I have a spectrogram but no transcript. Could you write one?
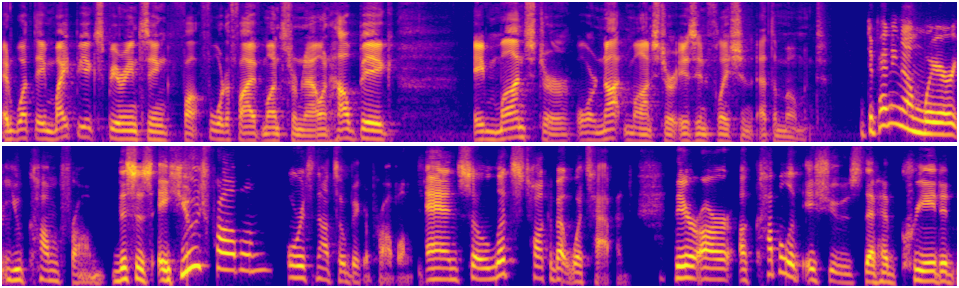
and what they might be experiencing four to five months from now, and how big a monster or not monster is inflation at the moment? depending on where you come from, this is a huge problem or it's not so big a problem. And so let's talk about what's happened. There are a couple of issues that have created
